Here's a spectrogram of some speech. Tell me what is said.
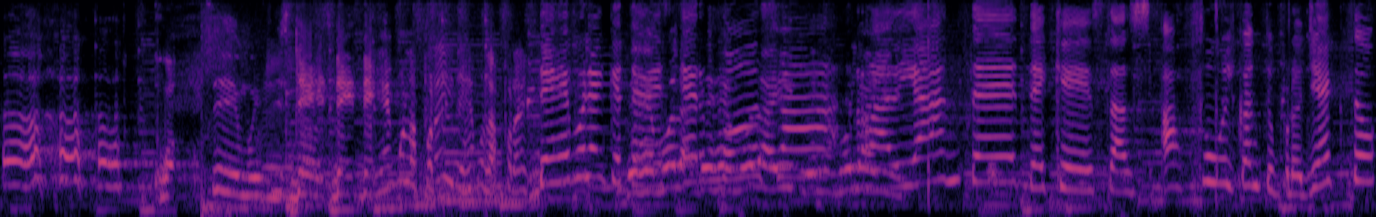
Sí, muy de, de, dejémosla por ahí, dejémosla por ahí. Dejémosla en que te ves hermosa, radiante, de que estás a full con tu proyecto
